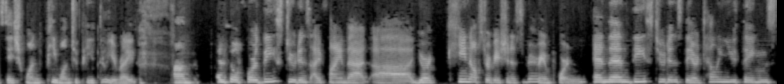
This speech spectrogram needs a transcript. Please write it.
stage one, P1 to P3, right? Um, and so for these students, I find that uh, your keen observation is very important. And then these students, they are telling you things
